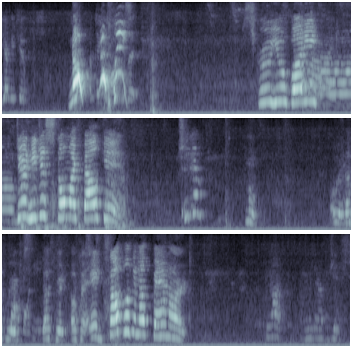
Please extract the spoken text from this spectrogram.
Yeah, me too. No! No, please! Screw you, buddy! Um, Dude, he just stole my falcon! keep him. Move. Okay, that's weird. Foxy. That's weird. Okay, and stop looking up fan art. I'm not. I'm looking up gifs.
